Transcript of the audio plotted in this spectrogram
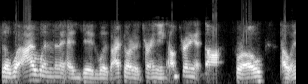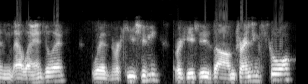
So what I went ahead and did was I started training. I'm training at Knox Pro out in Los Angeles with Rikishi, Rikishi's um, training school.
